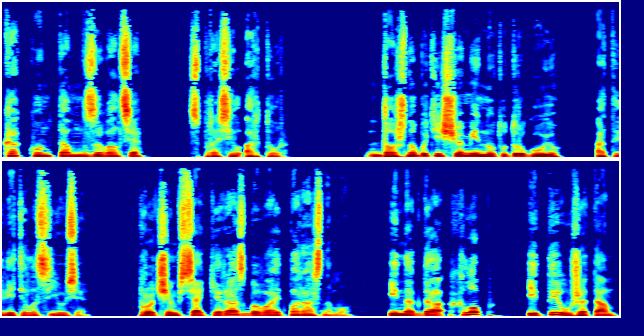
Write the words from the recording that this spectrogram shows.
Как он там назывался?» — спросил Артур. «Должно быть еще минуту-другую», — ответила Сьюзи. «Впрочем, всякий раз бывает по-разному. Иногда хлоп, и ты уже там.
